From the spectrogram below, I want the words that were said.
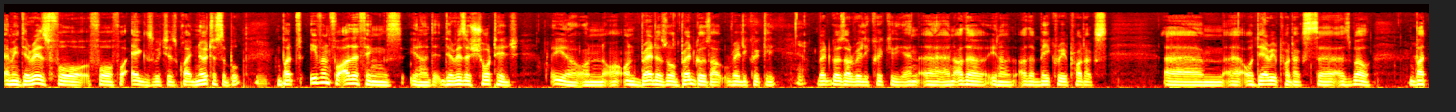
I mean, there is for for for eggs, which is quite noticeable. Mm. But even for other things, you know, th- there is a shortage. You know, on on bread as well. Bread goes out really quickly. Yeah. Bread goes out really quickly, and uh, and other you know other bakery products, um, uh, or dairy products uh, as well. But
